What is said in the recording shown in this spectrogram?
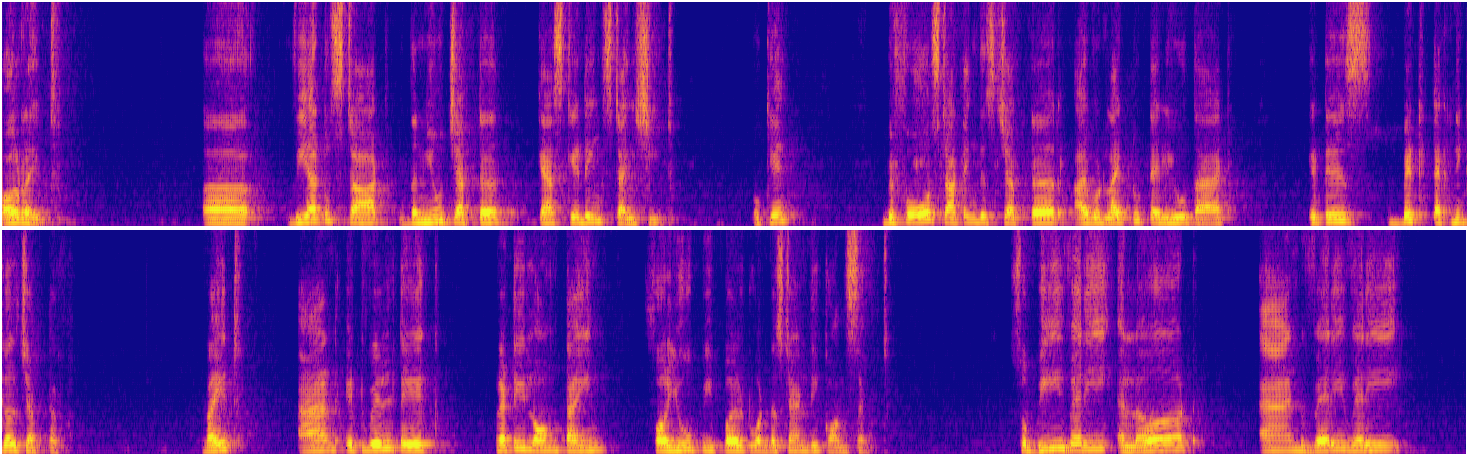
All right. Uh, we are to start the new chapter, Cascading Style Sheet. Okay. Before starting this chapter, I would like to tell you that it is bit technical chapter, right? And it will take pretty long time for you people to understand the concept. So be very alert and very, very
